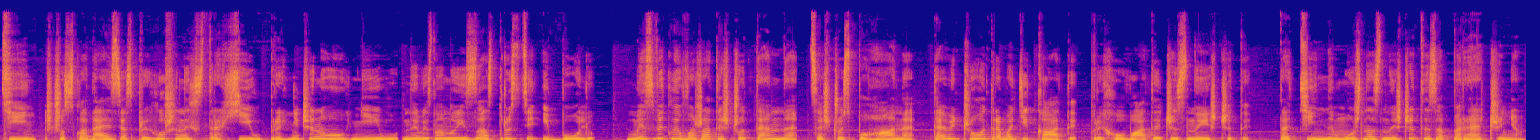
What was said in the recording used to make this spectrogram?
тінь, що складається з приглушених страхів, пригніченого гніву, невизнаної заздрості і болю. Ми звикли вважати, що темне це щось погане, те, від чого треба тікати, приховати чи знищити. Та тінь не можна знищити запереченням,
